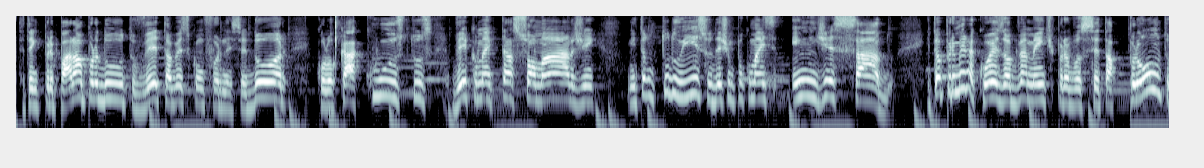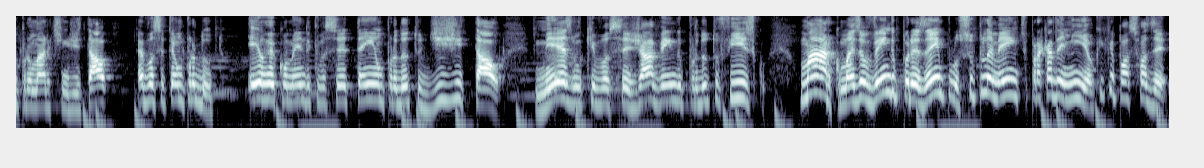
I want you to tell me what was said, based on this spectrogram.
Você tem que preparar o produto, ver talvez com o fornecedor, colocar custos, ver como é que está a sua margem. Então tudo isso deixa um pouco mais engessado. Então a primeira coisa, obviamente, para você estar tá pronto para o marketing digital é você ter um produto. Eu recomendo que você tenha um produto digital, mesmo que você já venda produto físico. Marco, mas eu vendo, por exemplo, suplementos para academia. O que, que eu posso fazer?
